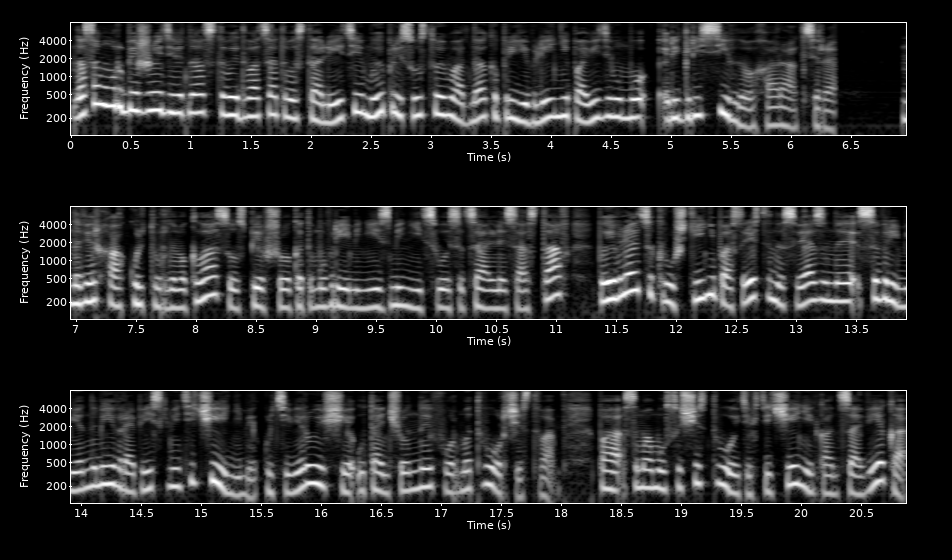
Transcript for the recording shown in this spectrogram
На самом рубеже XIX и XX столетий мы присутствуем, однако, при явлении, по-видимому, регрессивного характера. На верхах культурного класса, успевшего к этому времени изменить свой социальный состав, появляются кружки, непосредственно связанные с современными европейскими течениями, культивирующие утонченные формы творчества. По самому существу этих течений конца века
